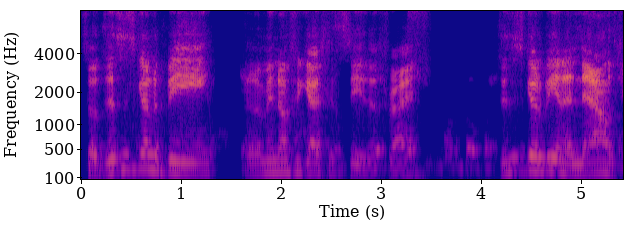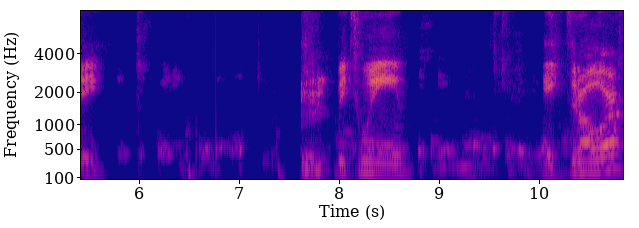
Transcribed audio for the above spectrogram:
So this is going to be, let me know if you guys can see this, right? This is going to be an analogy between a thrower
